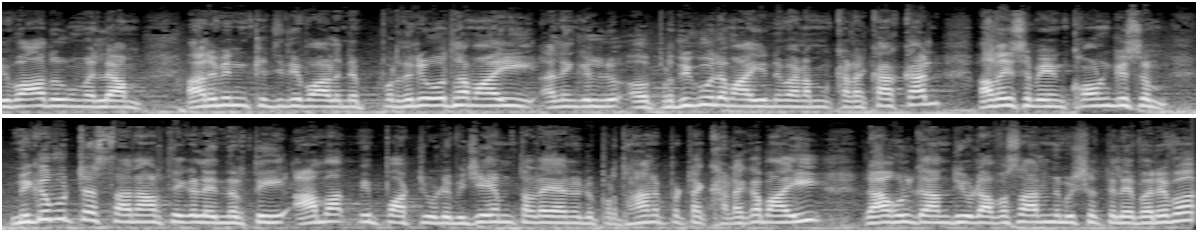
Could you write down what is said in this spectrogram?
വിവാദവുമെല്ലാം അരവിന്ദ് കെജ്രിവാളിന് പ്രതിരോധമായി അല്ലെങ്കിൽ പ്രതികൂലമായി എന്ന് വേണം കണക്കാക്കാൻ. അതേസമയം കോൺഗ്രസും മികവുറ്റ സ്ഥാനാർത്ഥികളെ നിർത്തി ആം ആദ്മി പാർട്ടിയുടെ വിജയം തടയാൻ ഒരു പ്രധാനപ്പെട്ട ഘടകമായി രാഹുൽ ഗാന്ധിയുടെ അവസാന നിമിഷത്തിലെ വരവ്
